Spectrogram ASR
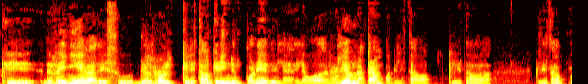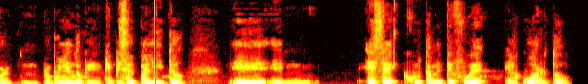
que reniega de su, del rol que le estaba queriendo imponer el, abogado, en realidad era una trampa que le estaba, que le estaba, que le estaba proponiendo que, pise el palito, eh, em, ese justamente fue el cuarto,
